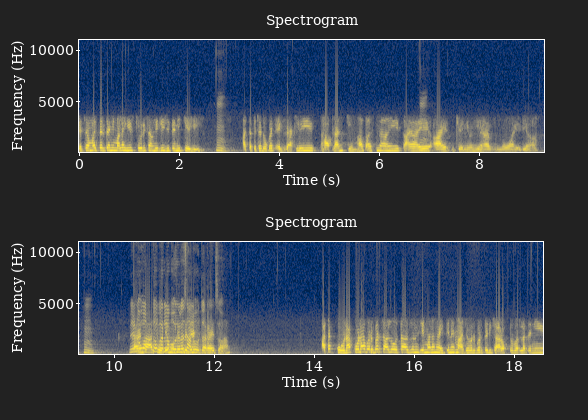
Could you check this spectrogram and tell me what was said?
त्याच्यामध्ये तर त्यांनी मला ही स्टोरी सांगितली जी त्यांनी केली. आता त्याच्या डोक्यात एक्झॅक्टली हा प्लॅन केव्हापासून आहे काय आहे? I genuinely have no idea करायचं. आता कोणा कोणाबरोबर चालू होतं अजून जे मला माहिती नाही. माझ्या बरोबर तरी चार ऑक्टोबरला त्यांनी.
